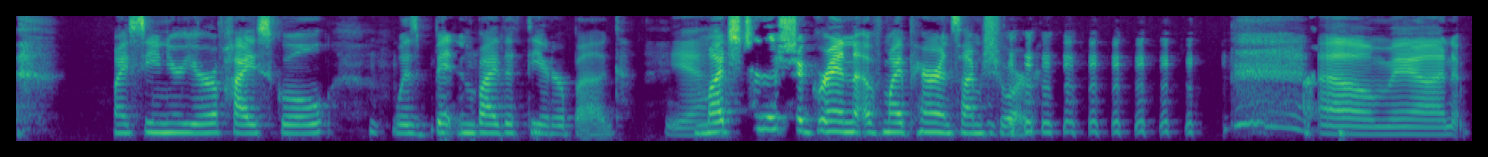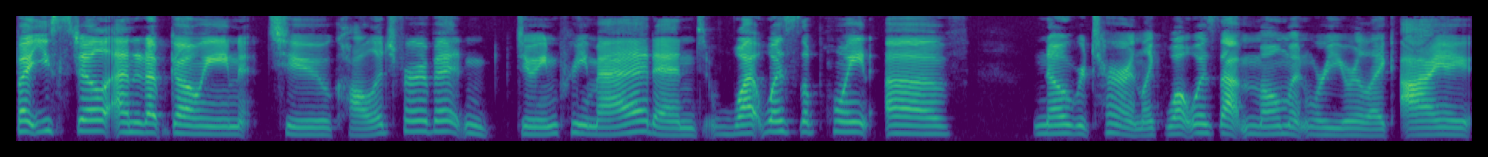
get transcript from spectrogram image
my senior year of high school was bitten by the theater bug. Yeah. Much to the chagrin of my parents, I'm sure. oh man. But you still ended up going to college for a bit and doing pre-med and what was the point of no return? Like what was that moment where you were like I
